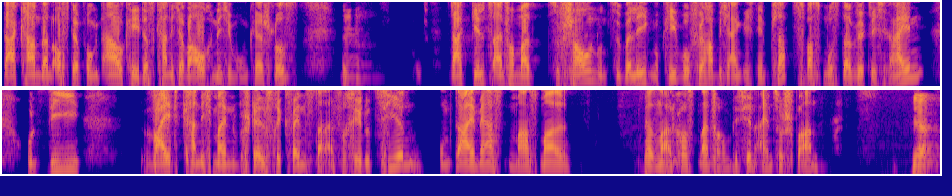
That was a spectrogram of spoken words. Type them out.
da kam dann oft der Punkt, ah, okay, das kann ich aber auch nicht im Umkehrschluss. Ähm, da gilt es einfach mal zu schauen und zu überlegen, okay, wofür habe ich eigentlich den Platz? Was muss da wirklich rein? Und wie weit kann ich meine Bestellfrequenz dann einfach reduzieren, um da im ersten Maß mal Personalkosten einfach ein bisschen einzusparen. Ja.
